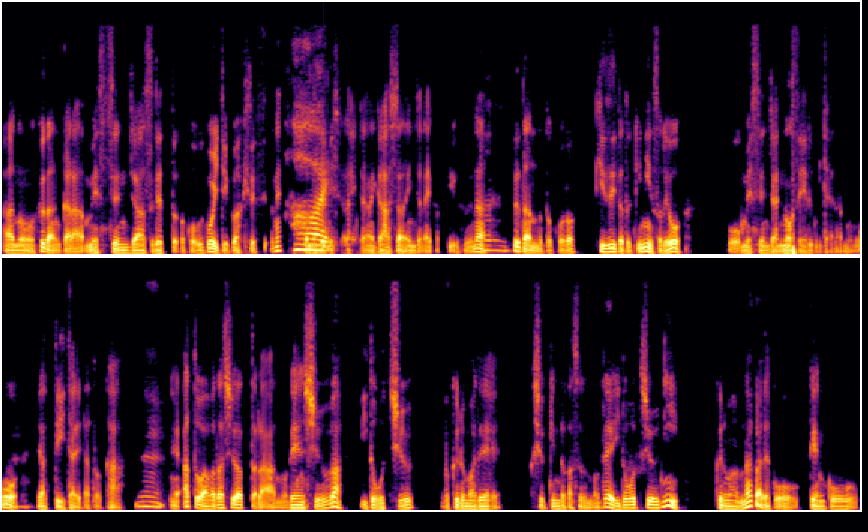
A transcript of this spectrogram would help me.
あの、普段からメッセンジャースレッドがこう動いていくわけですよね。こんなはい。風にしたらいいんじゃないか、ああしたらいいんじゃないかっていう風な、うん普段のところ、気づいたときにそれを、こう、メッセンジャーに載せるみたいなのをやっていたりだとか、うん。ね、あとは私だったら、あの、練習は移動中、車で出勤とかするので、移動中に、車の中でこう、原稿を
